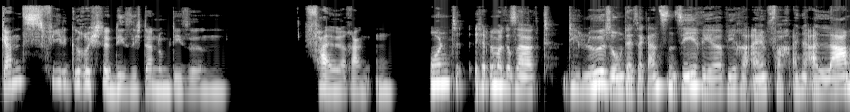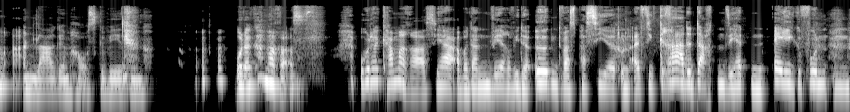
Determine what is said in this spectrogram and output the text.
ganz viele Gerüchte, die sich dann um diesen Fall ranken. Und ich habe immer gesagt, die Lösung dieser ganzen Serie wäre einfach eine Alarmanlage im Haus gewesen. Oder Kameras. Oder Kameras, ja, aber dann wäre wieder irgendwas passiert und als sie gerade dachten, sie hätten A gefunden,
